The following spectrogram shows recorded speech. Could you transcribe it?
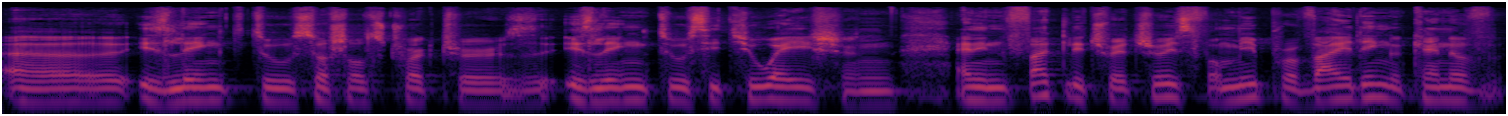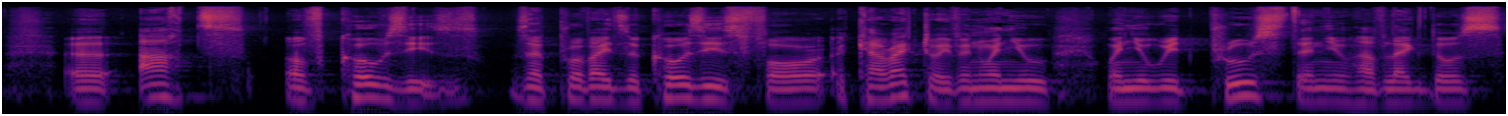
uh, is linked to social structures, is linked to situation. And in fact, literature is for me providing a kind of uh, art of causes that provides the causes for a character. Even when you when you read Proust and you have like those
